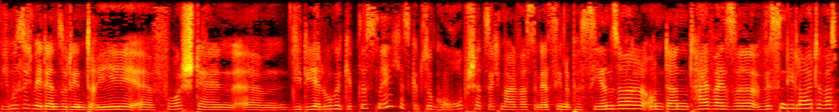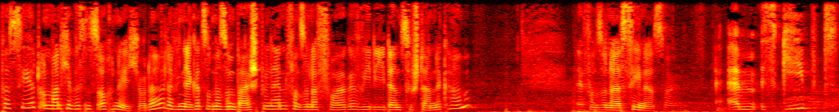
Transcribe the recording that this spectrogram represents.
Wie muss ich mir denn so den Dreh äh, vorstellen? Ähm, die Dialoge gibt es nicht. Es gibt so grob, schätze ich mal, was in der Szene passieren soll. Und dann teilweise wissen die Leute, was passiert und manche wissen es auch nicht, oder? Lavinia, kannst du mal so ein Beispiel nennen von so einer Folge, wie die dann zustande kam? Äh, von so einer Szene, sorry. Ähm, es gibt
